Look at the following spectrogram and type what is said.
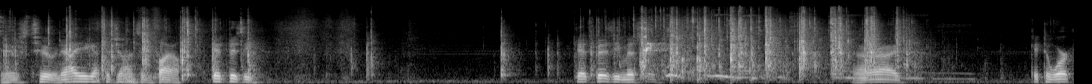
There's two. Now you got the Johnson file. Get busy. Get busy, mister. All right. Get to work.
